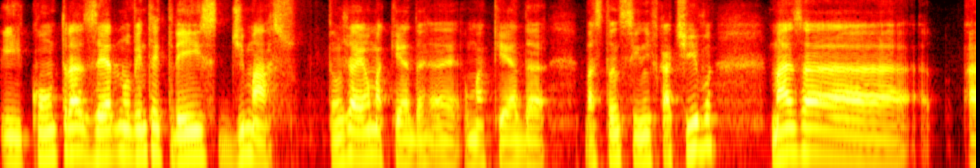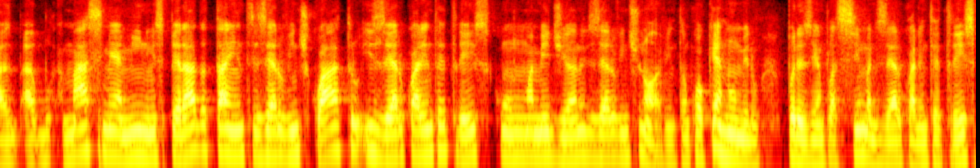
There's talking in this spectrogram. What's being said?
e contra 0,93 de março. Então já é uma queda, é, uma queda bastante significativa, mas a, a, a, máxima e a mínima esperada está entre 0,24 e 0,43, com uma mediana de 0,29. Então qualquer número, por exemplo, acima de 0,43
